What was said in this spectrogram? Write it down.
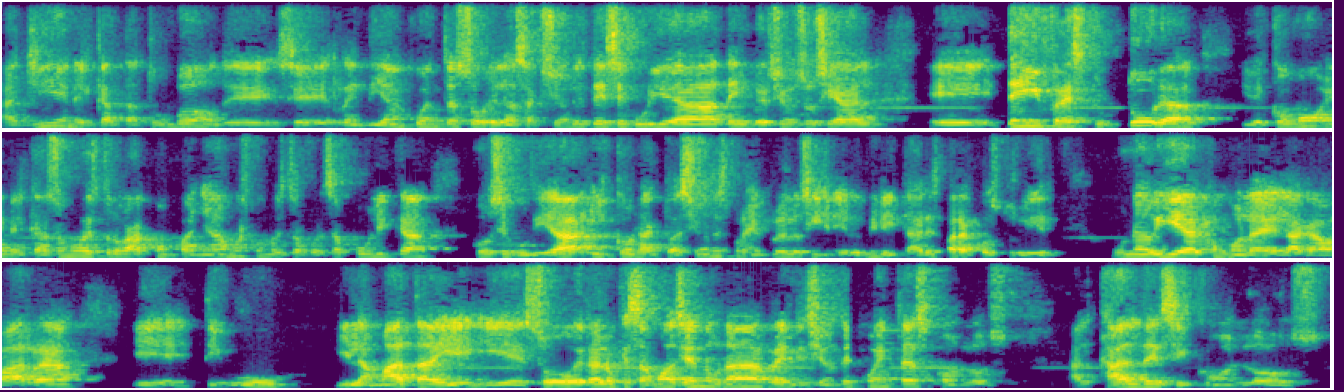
allí en el Catatumbo, donde se rendían cuentas sobre las acciones de seguridad, de inversión social, eh, de infraestructura y de cómo en el caso nuestro acompañamos con nuestra fuerza pública con seguridad y con actuaciones, por ejemplo, de los ingenieros militares para construir una vía como la de La Gabarra, eh, Tibú y La Mata y, y eso era lo que estamos haciendo, una rendición de cuentas con los alcaldes y con los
